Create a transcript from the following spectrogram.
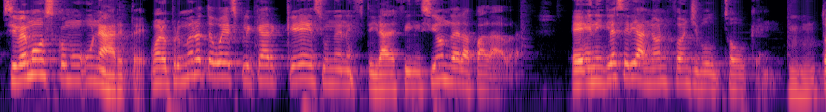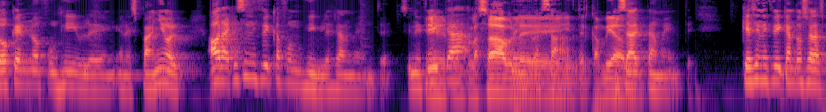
Si vemos como un arte, bueno, primero te voy a explicar qué es un NFT, la definición de la palabra. Eh, en inglés sería non-fungible token, token no fungible en, español. Ahora, ¿qué significa fungible realmente? Significa... reemplazable, intercambiable. Exactamente. ¿Qué significa entonces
